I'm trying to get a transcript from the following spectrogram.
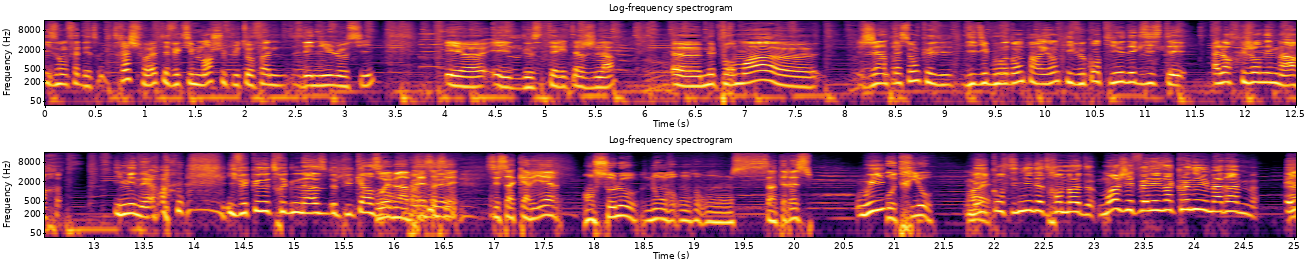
ils ont fait des trucs très chouettes. Effectivement, je suis plutôt fan des nuls aussi et, euh, et de cet héritage-là. Euh, mais pour moi, euh, j'ai l'impression que Didier Bourdon, par exemple, il veut continuer d'exister, alors que j'en ai marre. Il m'énerve. il fait que des trucs nazes depuis 15 ans. Ouais, mais après ça c'est c'est sa carrière en solo. Nous on, on- on s'intéresse Oui, au trio. mais Ouais. il continue d'être en mode. Moi, j'ai fait les inconnus, madame. Et, Ah,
